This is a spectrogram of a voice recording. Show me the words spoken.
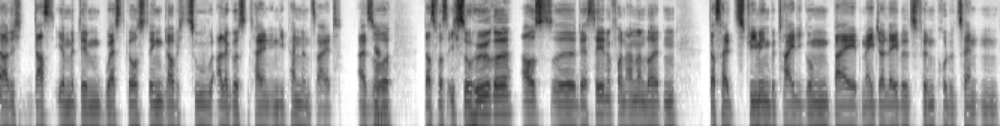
dadurch, dass ihr mit dem West Coast Ding, glaube ich, zu allergrößten Teilen independent seid. Also ja. das, was ich so höre aus äh, der Szene von anderen Leuten, dass halt Streaming-Beteiligungen bei Major-Labels für einen Produzenten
